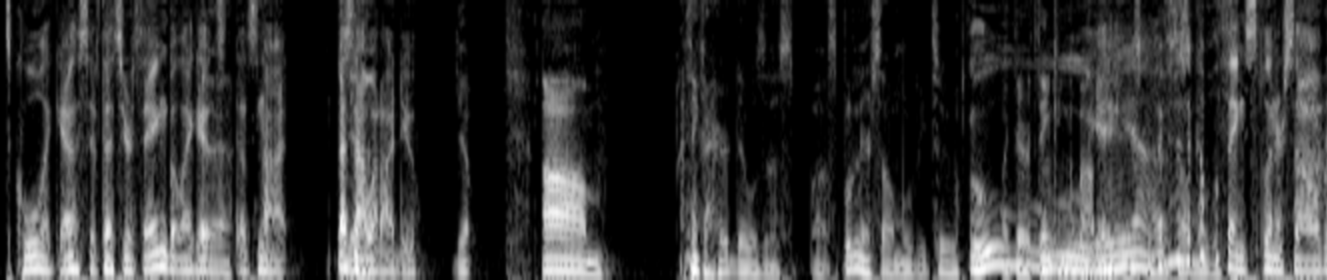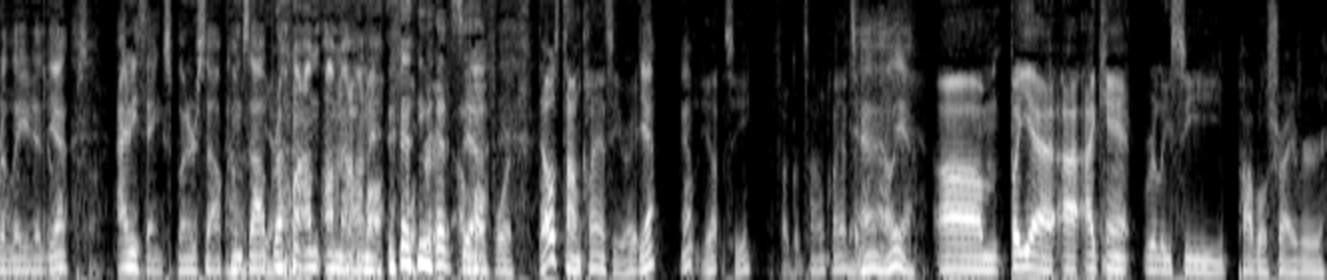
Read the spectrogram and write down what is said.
it's cool, I guess, if that's your thing. But like, it's Yeah. that's not that's Yeah. not what I do. Yep. Um, I think I heard there was a, a Splinter Cell movie too. Ooh, Like they're thinking about yeah, making a yeah. Splinter There's a couple movie. things Splinter Cell related. yeah, anything Splinter Cell comes out, Yeah. bro. I'm I'm, on all it. for it. I'm yeah, all for it. That was Tom Clancy, right? yeah, yeah, Oh, yeah. See, fuck with Tom Clancy. yeah. Hell yeah. Um, but yeah, I, I can't really see Pablo Schreiber.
